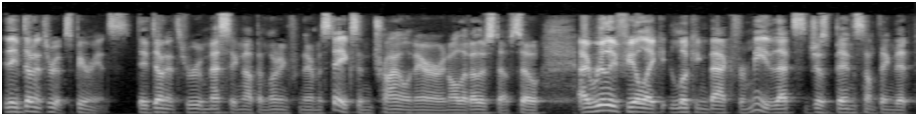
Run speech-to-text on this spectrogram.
they've done it through experience. They've done it through messing up and learning from their mistakes and trial and error and all that other stuff. So I really feel like looking back for me, that's just been something that,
